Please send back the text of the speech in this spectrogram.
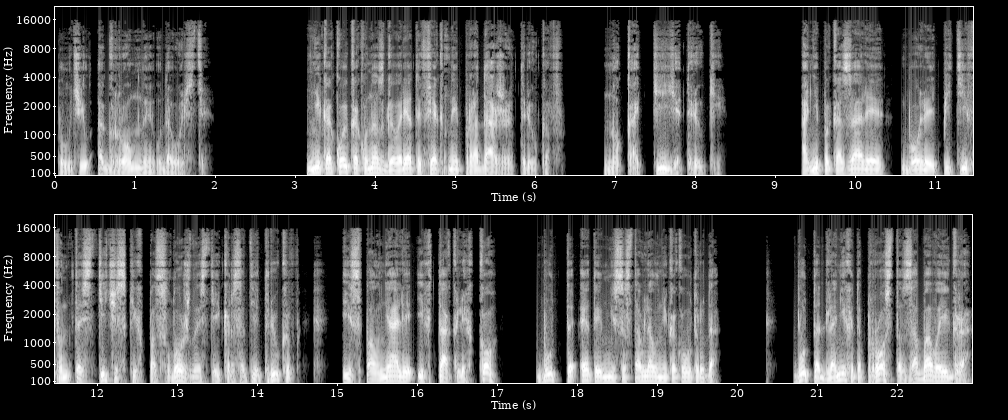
получил огромное удовольствие. Никакой, как у нас говорят, эффектной продажи трюков. Но какие трюки! Они показали более пяти фантастических по сложности и красоте трюков и исполняли их так легко, будто это им не составляло никакого труда. Будто для них это просто забава игра.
